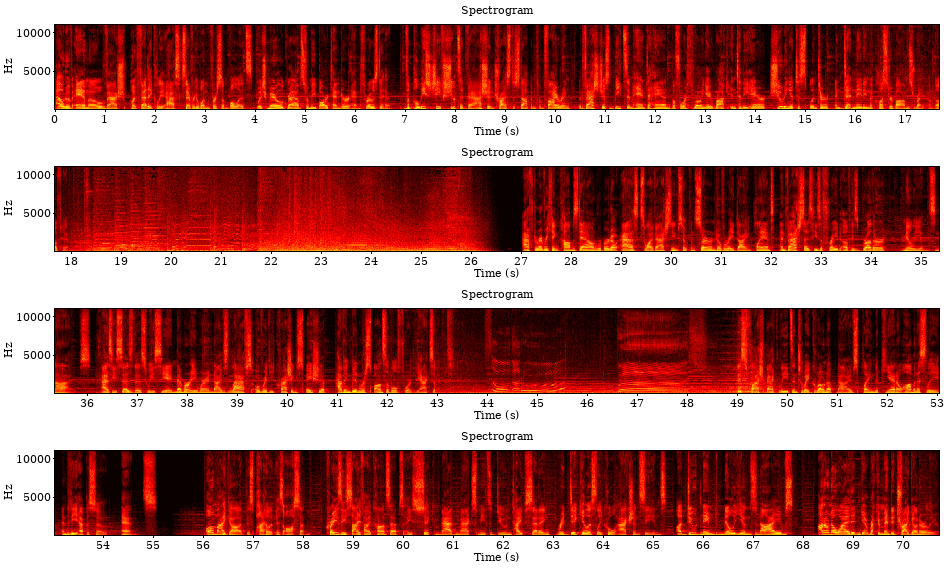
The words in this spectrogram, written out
Out of ammo, Vash pathetically asks everyone for some bullets, which Meryl grabs from the bartender and throws to him. The police chief shoots at Vash and tries to stop him from firing, but Vash just beats him hand to hand before throwing a rock into the air, shooting it to splinter, and detonating the cluster bombs right above him. After everything calms down, Roberto asks why Vash seems so concerned over a dying plant, and Vash says he's afraid of his brother, Millions Knives. As he says this, we see a memory wherein Knives laughs over the crashing spaceship having been responsible for the accident. This flashback leads into a grown up Knives playing the piano ominously, and the episode ends. Oh my god, this pilot is awesome. Crazy sci fi concepts, a sick Mad Max meets Dune type setting, ridiculously cool action scenes, a dude named Millions Knives. I don't know why I didn't get recommended Trigun earlier.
